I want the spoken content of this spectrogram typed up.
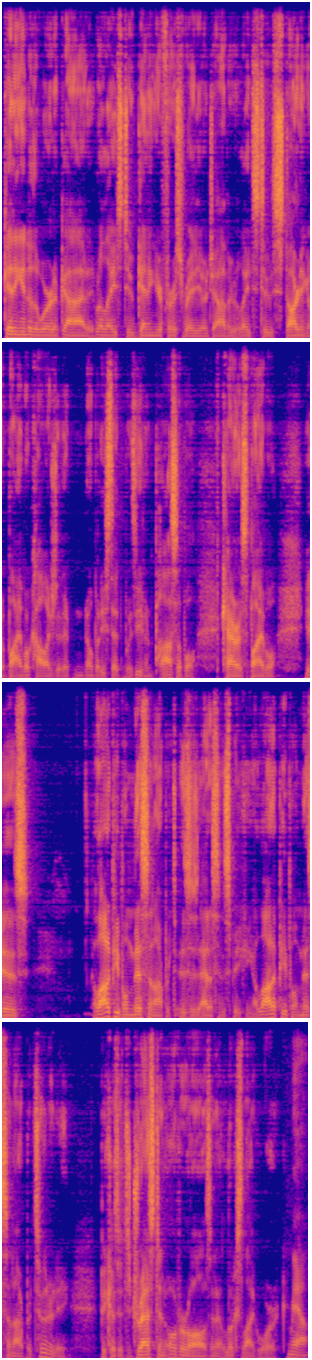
getting into the Word of God. It relates to getting your first radio job. It relates to starting a Bible college that nobody said was even possible. Charis Bible is a lot of people miss an opportunity. This is Edison speaking. A lot of people miss an opportunity because it's dressed in overalls and it looks like work. Yeah.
